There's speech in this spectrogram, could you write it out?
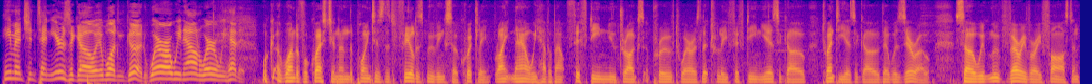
he mentioned 10 years ago it wasn't good. Where are we now and where are we headed? Well, a wonderful question, and the point is that the field is moving so quickly. Right now, we have about 15 new drugs approved, whereas literally 15 years ago, 20 years ago, there was zero. So we've moved very, very fast, and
